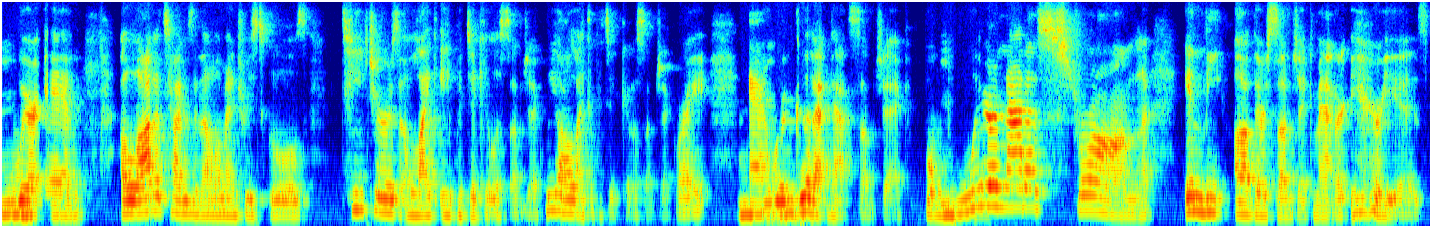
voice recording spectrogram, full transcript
mm. wherein a lot of times in elementary schools, teachers like a particular subject. We all like a particular subject, right? Mm-hmm. And we're good at that subject, but mm-hmm. we're not as strong in the other subject matter areas.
